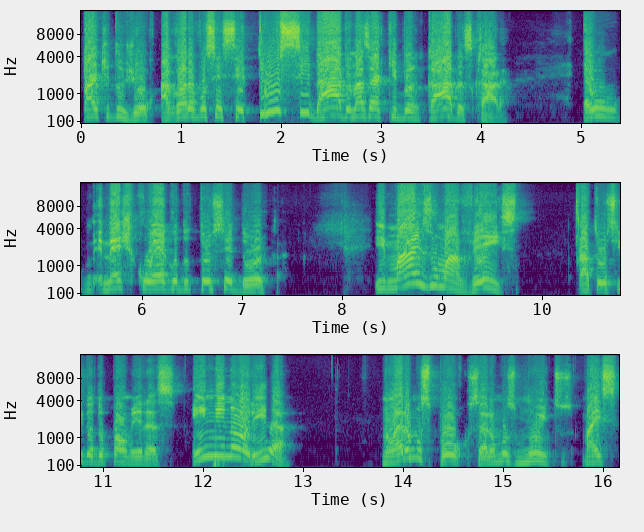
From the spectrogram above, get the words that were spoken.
parte do jogo. Agora você ser trucidado nas arquibancadas, cara, é o mexe com o ego do torcedor, cara. E mais uma vez, a torcida do Palmeiras, em minoria, não éramos poucos, éramos muitos, mas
